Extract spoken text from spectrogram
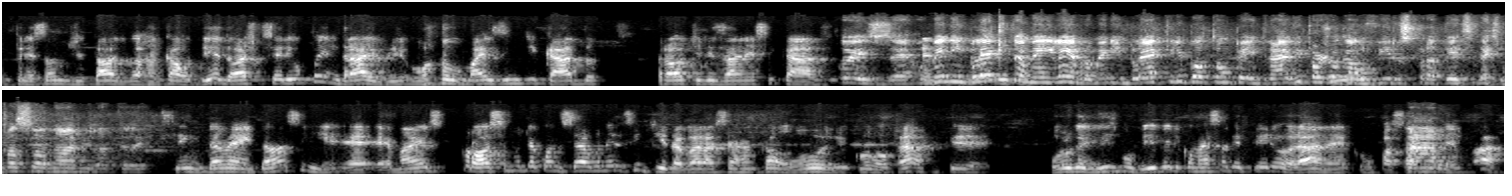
impressão digital, de arrancar o dedo, eu acho que seria o pendrive o, mais indicado para utilizar nesse caso. Pois é. O Men in Black também, lembra? O Men in Black ele botou um pendrive para jogar Sim. o vírus para dentro da espaçonave lá também. Sim, também. Então, assim, é, é, mais próximo de acontecer algo nesse sentido. Agora, se arrancar um olho e colocar, porque o organismo vivo ele começa a deteriorar, né, com o passar claro. do tempo. Ah,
